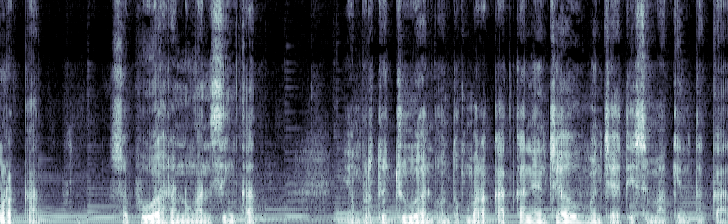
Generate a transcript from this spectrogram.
Rekat, sebuah renungan singkat yang bertujuan untuk merekatkan yang jauh menjadi semakin dekat.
